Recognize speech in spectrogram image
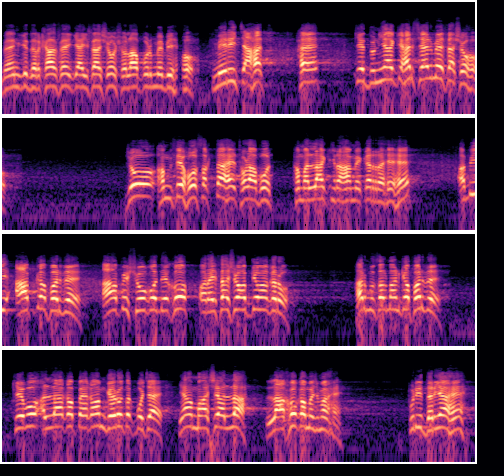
बहन की दरखास्त है कि ऐसा शो शोलापुर में भी हो। मेरी चाहत है कि दुनिया के हर शहर में ऐसा शो हो। जो हमसे हो सकता है थोड़ा बहुत, हम अल्लाह की राह में कर रहे हैं। अभी आपका फ़र्ज़ है, आप इस शो को देखो और ऐसा शो आप क्यों करो? हर मुसलमान का फ़र्ज़ है कि वो अल्लाह का पैगाम गैरों तक पहुँचाए। यहाँ माशा अल्लाह लाखों का मजमा है, पूरी दरिया है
